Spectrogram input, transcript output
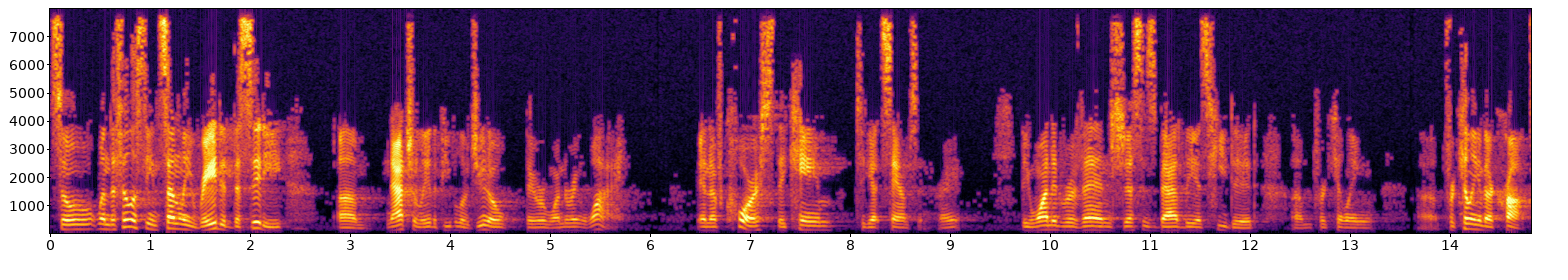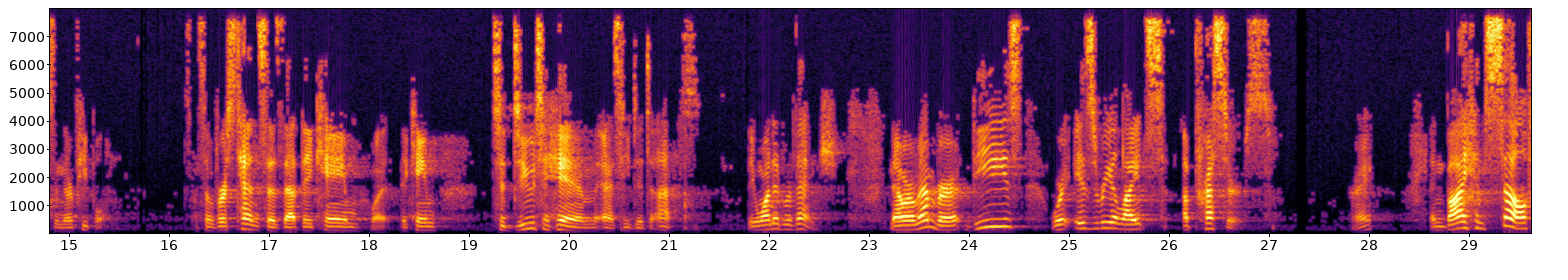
So when the Philistines suddenly raided the city, um, naturally the people of Judah, they were wondering why. And of course, they came to get Samson, right? They wanted revenge just as badly as he did um, for killing uh, for killing their crops and their people. So verse 10 says that they came what? They came to do to him as he did to us. They wanted revenge. Now remember, these were Israelites' oppressors, right? And by himself,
